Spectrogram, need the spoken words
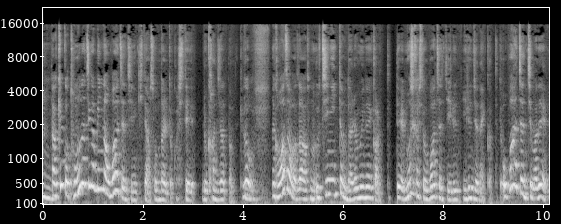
うん。だから結構友達がみんなおばあちゃん家に来て遊んだりとかしてる感じだったんだけど、うん。なんかわざわざそのうちに行っても誰もいないからって言ってもしかしておばあちゃん家いるいるんじゃないかって言っておばあちゃん家まで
